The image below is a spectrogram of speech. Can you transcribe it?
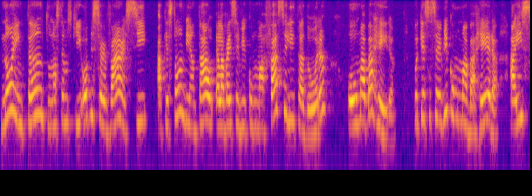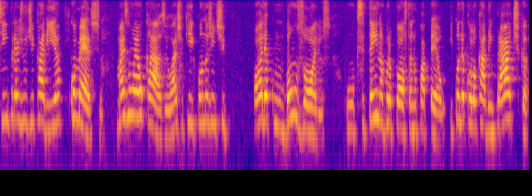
No entanto, nós temos que observar se a questão ambiental ela vai servir como uma facilitadora ou uma barreira. Porque se servir como uma barreira, aí sim prejudicaria o comércio. Mas não é o caso. Eu acho que quando a gente olha com bons olhos o que se tem na proposta no papel e quando é colocado em prática,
